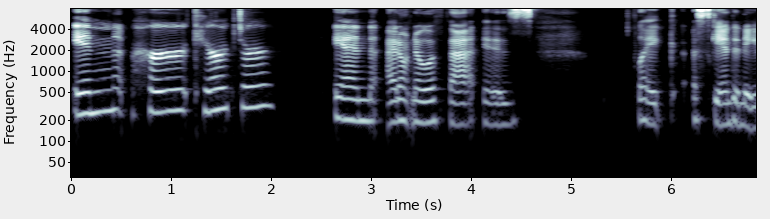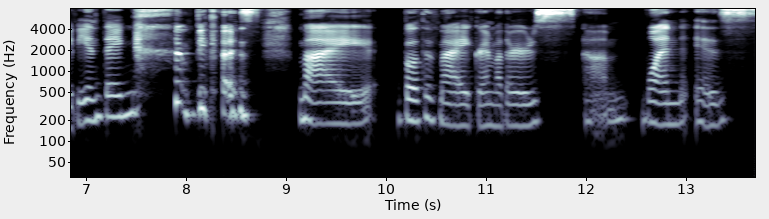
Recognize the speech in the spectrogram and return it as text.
in her character. And I don't know if that is like a Scandinavian thing because my both of my grandmothers, um, one is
